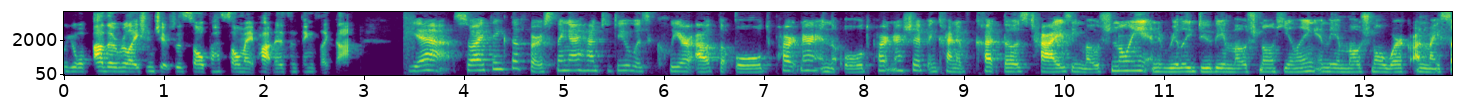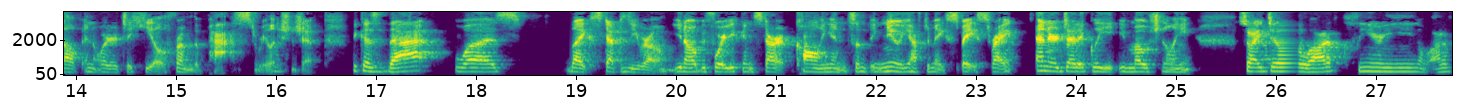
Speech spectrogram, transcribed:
your other relationships with soul soulmate partners and things like that. Yeah. So I think the first thing I had to do was clear out the old partner and the old partnership and kind of cut those ties emotionally and really do the emotional healing and the emotional work on myself in order to heal from the past relationship because that was like step zero you know before you can start calling in something new you have to make space right energetically emotionally so i did a lot of clearing a lot of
